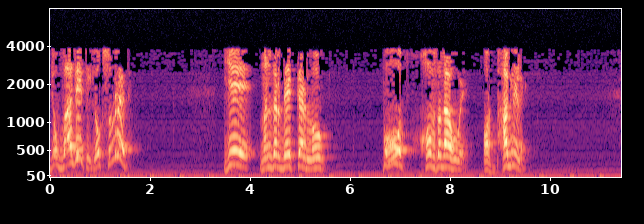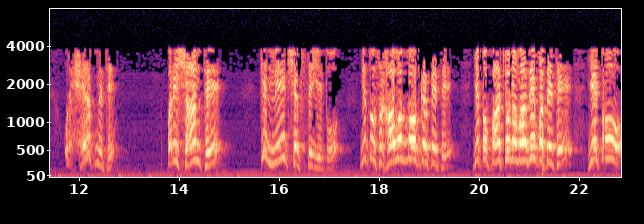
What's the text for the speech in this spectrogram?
جو واضح تھی، لوگ سن رہے تھے۔ یہ منظر دیکھ کر لوگ بہت خوف زدہ ہوئے اور بھاگنے لگے۔ اور حیرت میں تھے، پریشان تھے کہ نیک شخص تھے یہ تو۔ یہ تو سخاوت بہت کرتے تھے، یہ تو پانچوں نمازیں پتے تھے، یہ تو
